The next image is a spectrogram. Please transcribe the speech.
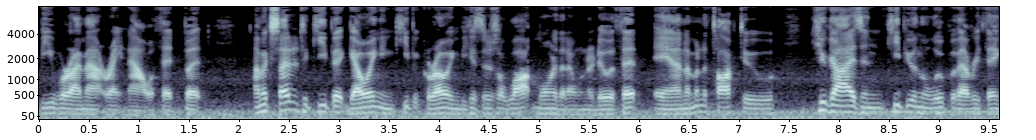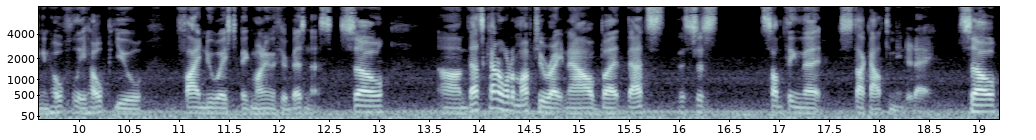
be where I'm at right now with it. But I'm excited to keep it going and keep it growing because there's a lot more that I want to do with it. And I'm going to talk to you guys and keep you in the loop with everything and hopefully help you find new ways to make money with your business. So um, that's kind of what I'm up to right now. But that's that's just something that stuck out to me today. So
